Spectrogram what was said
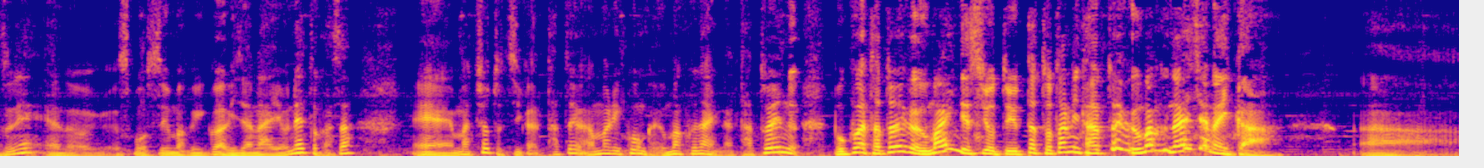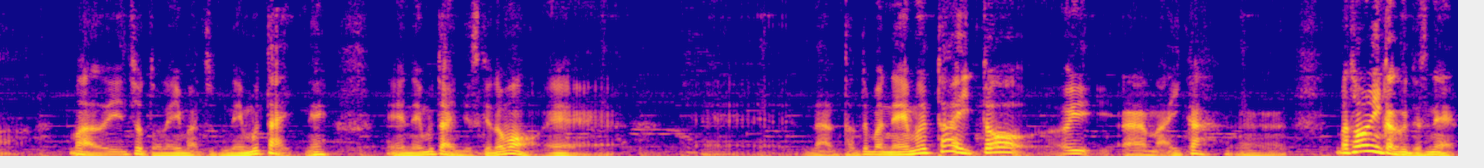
ずね、あの、スポーツでうまくいくわけじゃないよねとかさ、えー、まあ、ちょっと違う。例えがあんまり今回うまくないな。例えぬ、僕は例えがうまいんですよと言った途端に例えがうまくないじゃないか。あーまあ、ちょっとね、今ちょっと眠たいね。え、眠たいんですけども、えー、えー、な例えば眠たいと、いあまあいいか。うんまあ、とにかくですね、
